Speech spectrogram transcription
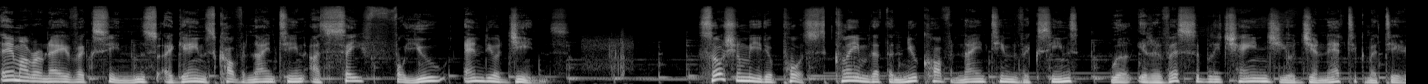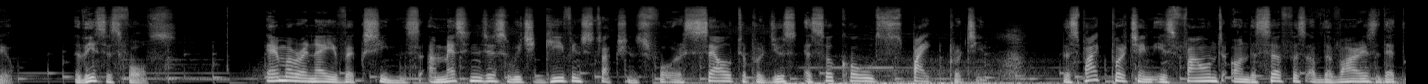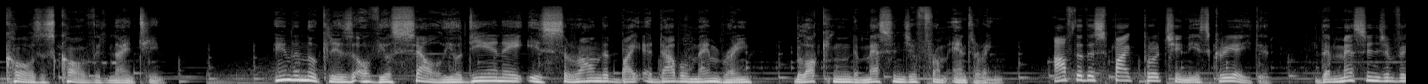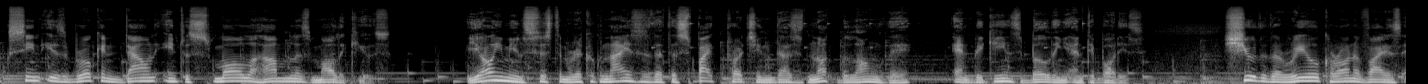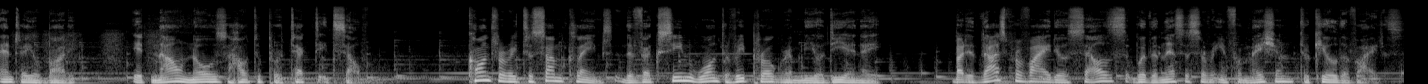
mRNA vaccines against COVID 19 are safe for you and your genes. Social media posts claim that the new COVID 19 vaccines will irreversibly change your genetic material. This is false mRNA vaccines are messengers which give instructions for a cell to produce a so-called spike protein. The spike protein is found on the surface of the virus that causes COVID-19. In the nucleus of your cell, your DNA is surrounded by a double membrane blocking the messenger from entering. After the spike protein is created, the messenger vaccine is broken down into small harmless molecules. Your immune system recognizes that the spike protein does not belong there and begins building antibodies. Should the real coronavirus enter your body, it now knows how to protect itself. Contrary to some claims, the vaccine won't reprogram your DNA, but it does provide your cells with the necessary information to kill the virus.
